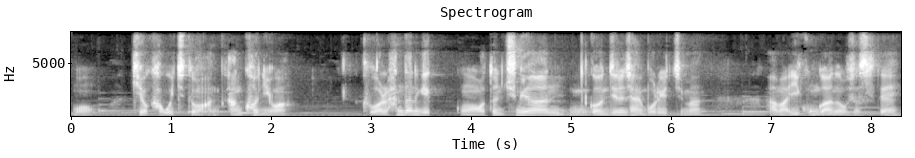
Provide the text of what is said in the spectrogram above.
뭐 기억하고 있지도 않, 않거니와 그걸 한다는 게 어, 어떤 중요한 건지는 잘 모르겠지만 아마 이 공간을 오셨을 때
